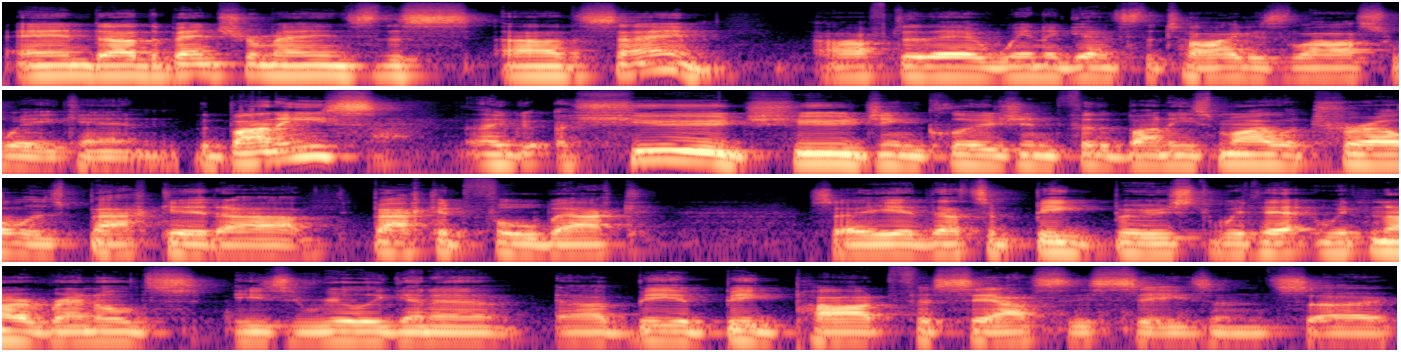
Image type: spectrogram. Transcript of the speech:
And uh, the bench remains this, uh, the same after their win against the Tigers last weekend. The Bunnies, a, a huge, huge inclusion for the Bunnies. My Latrell is back at uh, back at fullback. So yeah, that's a big boost with it. With no Reynolds, he's really gonna uh, be a big part for South this season. So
